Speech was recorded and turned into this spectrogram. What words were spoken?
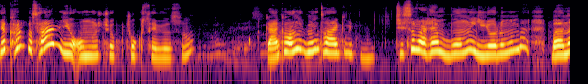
Ya kanka sen niye onu çok çok seviyorsun? Kanka onun bir takipçisi var. Hem bunun yorumunu bana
